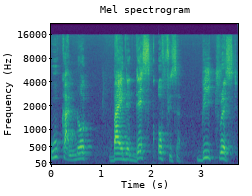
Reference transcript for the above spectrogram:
who cannot, by the desk officer, be traced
